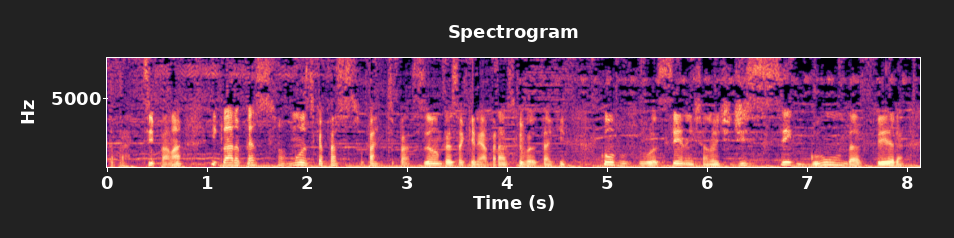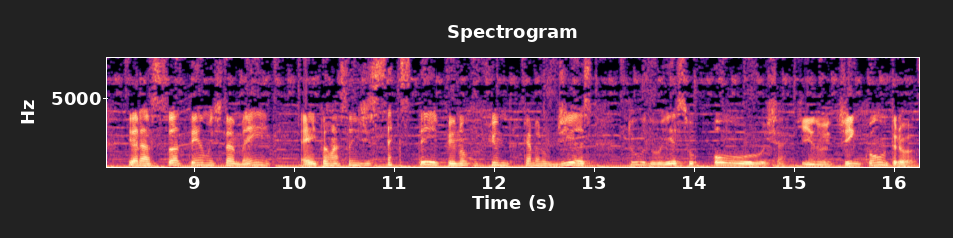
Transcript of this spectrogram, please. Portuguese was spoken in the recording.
participa lá. E claro, peça sua música, faça sua participação, peça aquele abraço que eu vou estar aqui com você nesta noite de segunda-feira. E olha só, temos também é, informações de Sex Tape, o novo filme da Cameron Diaz, tudo isso hoje aqui no De Encontro.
